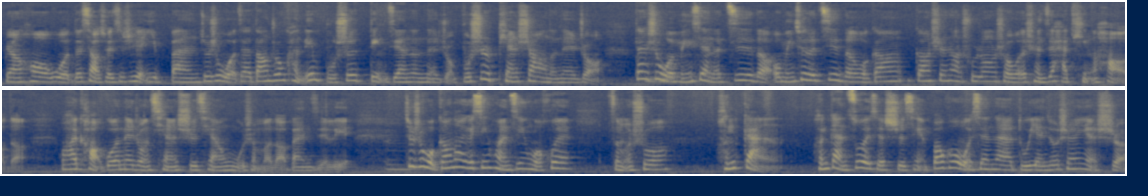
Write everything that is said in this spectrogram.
然后我的小学其实也一般，就是我在当中肯定不是顶尖的那种，不是偏上的那种，但是我明显的记得，我明确的记得我刚刚升上初中的时候，我的成绩还挺好的。我还考过那种前十、前五什么的班级里，就是我刚到一个新环境，我会怎么说，很敢、很敢做一些事情。包括我现在读研究生也是，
